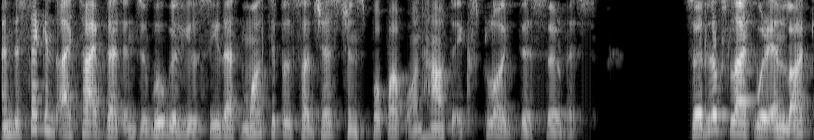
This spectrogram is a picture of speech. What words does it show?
And the second I type that into Google, you'll see that multiple suggestions pop up on how to exploit this service. So it looks like we're in luck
